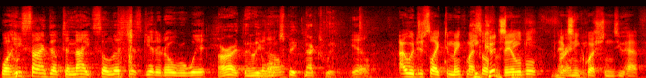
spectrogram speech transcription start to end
Well, he signed up tonight, so let's just get it over with. All right, then he you won't know. speak next week. Yeah. I would just like to make myself available for any week. questions you have.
